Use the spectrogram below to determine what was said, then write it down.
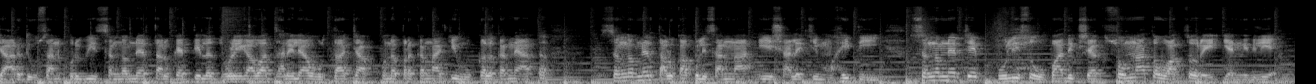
चार दिवसांपूर्वी संगमनेर तालुक्यातील झोळे गावात झालेल्या वृद्धाच्या खून प्रकरणाची उकल करण्यात संगमनेर तालुका पोलिसांना यश आल्याची माहिती संगमनेरचे पोलीस उपाधीक्षक सोमनाथ वागचौरे यांनी दिली आहे.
